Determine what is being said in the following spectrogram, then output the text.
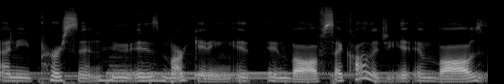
any person who is marketing it involves psychology. It involves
